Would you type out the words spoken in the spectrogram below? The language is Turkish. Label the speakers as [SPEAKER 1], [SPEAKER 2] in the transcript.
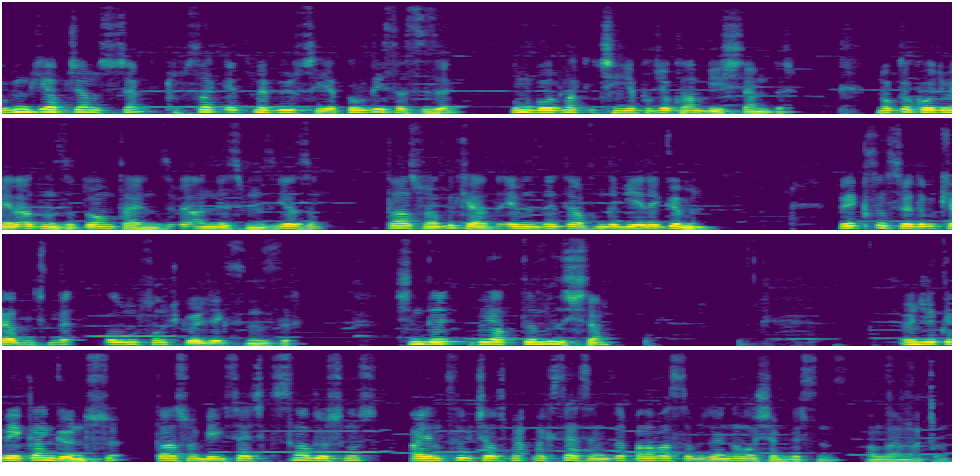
[SPEAKER 1] Bugünkü yapacağımız işlem tutsak etme büyüsü yapıldıysa size bunu bozmak için yapılacak olan bir işlemdir. Nokta koyduğum yere adınızı, doğum tarihinizi ve anne isminizi yazın. Daha sonra bu kağıdı evinizin etrafında bir yere gömün. Ve kısa sürede bu kağıdın içinde olumlu sonuç göreceksinizdir. Şimdi bu yaptığımız işlem öncelikle bir ekran görüntüsü, daha sonra bilgisayar çıktısını alıyorsunuz. Ayrıntılı bir çalışma yapmak isterseniz de bana WhatsApp üzerinden ulaşabilirsiniz. Allah'a emanet olun.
